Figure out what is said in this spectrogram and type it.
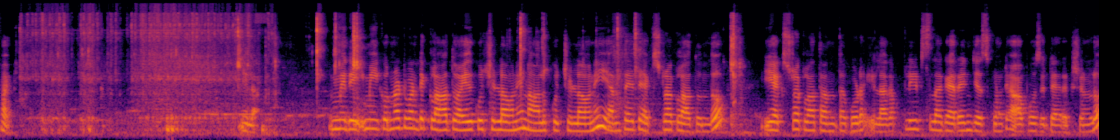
five. ఇలా. మీరు మీకున్నటువంటి క్లాత్ ఐదు కుచ్చిళ్ళవని నాలుగు కుచ్చిళ్ళవని ఎంతైతే ఎక్స్ట్రా క్లాత్ ఉందో ఈ ఎక్స్ట్రా క్లాత్ అంతా కూడా ఇలాగ ప్లీట్స్ లాగా అరేంజ్ చేసుకుంటే ఆపోజిట్ డైరెక్షన్లో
